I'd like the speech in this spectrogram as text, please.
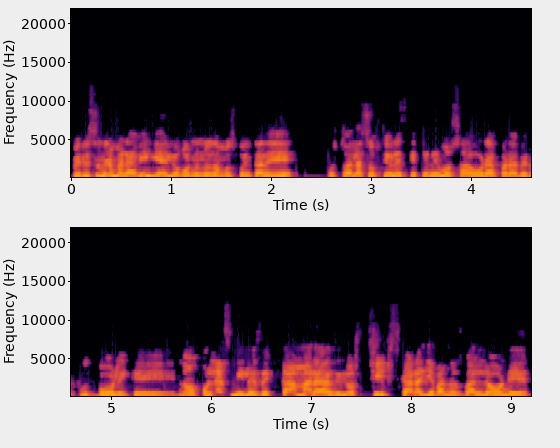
Pero es una maravilla y luego no nos damos cuenta de pues todas las opciones que tenemos ahora para ver fútbol y que, ¿no? Con las miles de cámaras y los chips que ahora llevan los balones,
